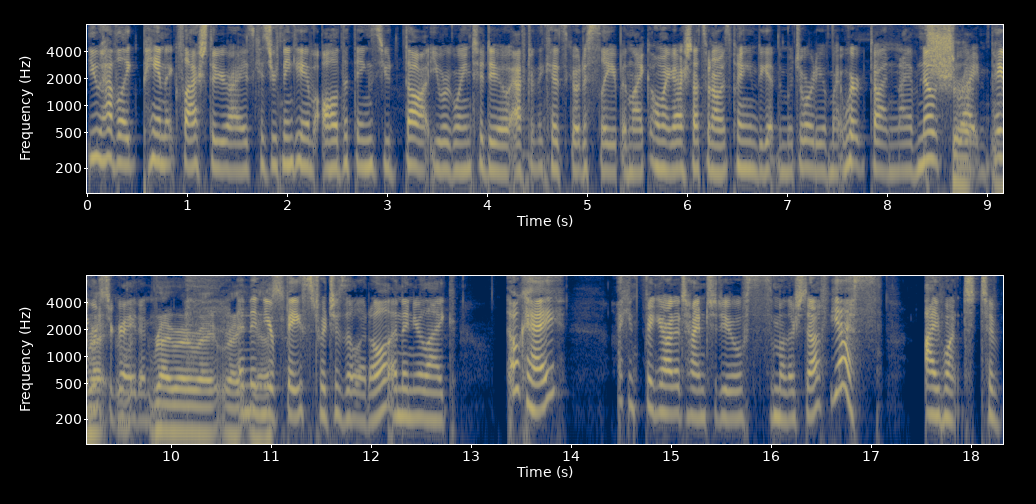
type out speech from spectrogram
you have like panic flash through your eyes because you're thinking of all the things you thought you were going to do after the kids go to sleep. And like, oh my gosh, that's when I was planning to get the majority of my work done. And I have notes Sure. to write and papers Right, to grade. And, right, right, right, right. and then your face twitches a little. And then you're like, okay, I can figure out a time to do some other stuff. Yes, I want to.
